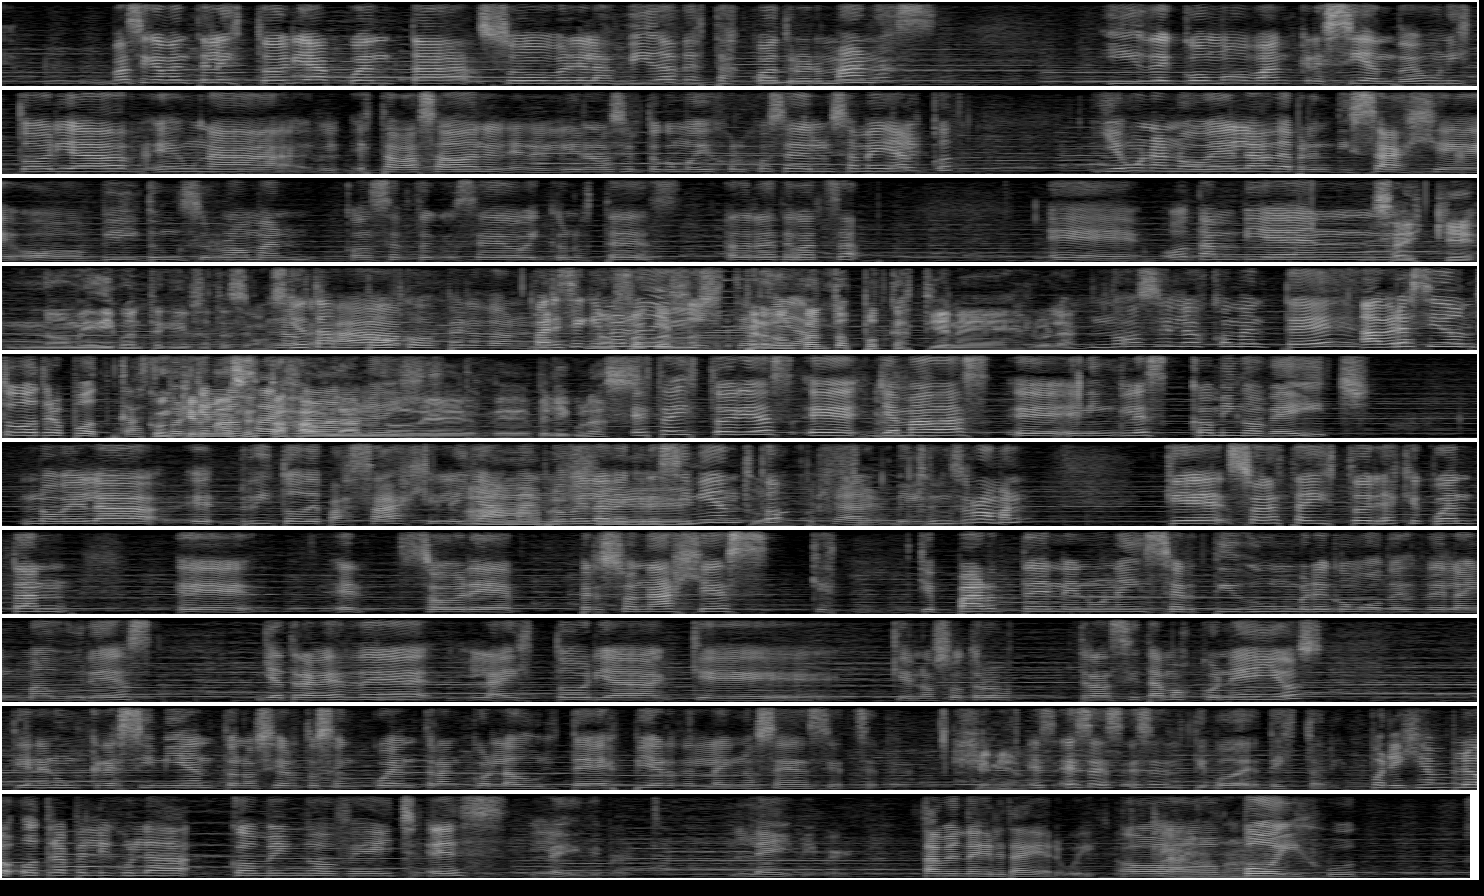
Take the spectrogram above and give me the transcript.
básicamente la historia cuenta sobre las vidas de estas cuatro hermanas y de cómo van creciendo. Es una historia, es una, está basada en el, en el libro, ¿no es cierto? Como dijo el José de Luisa May. Y es una novela de aprendizaje o Bildungsroman, concepto que usé hoy con ustedes a través de WhatsApp. Eh, o también... ¿Sabéis qué? No me di cuenta que usaste ese concepto. Yo tampoco. ah, perdón. Parece que no lo dijiste. Perdón, amiga. ¿cuántos podcasts tienes, Lula? No, si los comenté. Habrá sido en tu otro podcast. ¿Con quién más no estás nada, no hablando de, de películas? Estas historias eh, llamadas eh, en inglés Coming of Age, novela eh, rito de pasaje, le Ah, llaman, novela de crecimiento, perfecto. Claro. Bildungsroman, que son estas historias que cuentan eh, el- sobre personajes que, que parten en una incertidumbre como desde la inmadurez y a través de la historia que, que nosotros transitamos con ellos, tienen un crecimiento, ¿no es cierto? Se encuentran con la adultez, pierden la inocencia, etc. Genial. Es, ese, es, ese es el tipo de, de historia. Por ejemplo, otra película Coming of Age es Lady Bird. Lady Bird. También de Greta Gerwig. O Claro. Boyhood.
